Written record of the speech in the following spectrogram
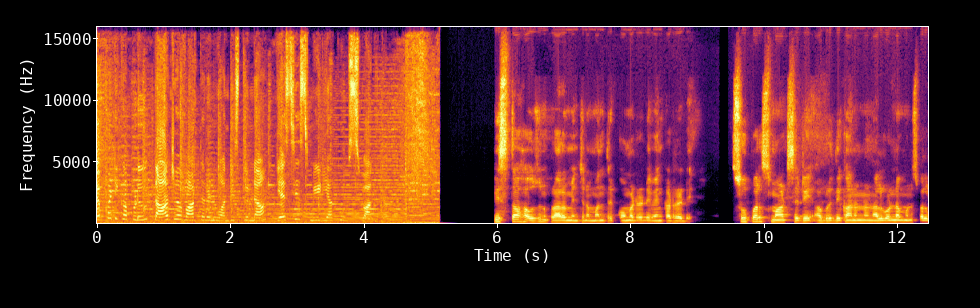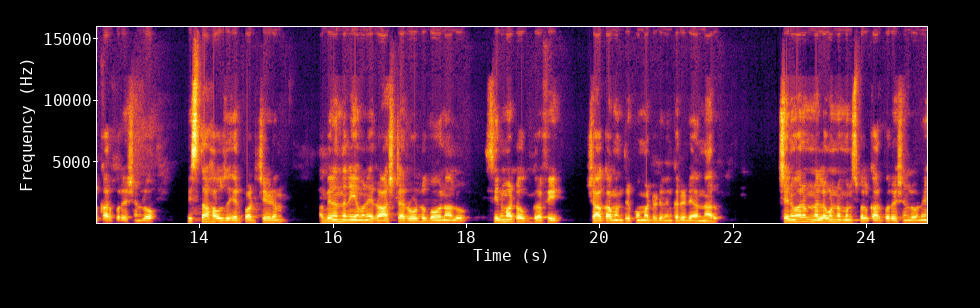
ఎప్పటికప్పుడు తాజా వార్తలను అందిస్తున్న ఎస్ఎస్ మీడియాకు స్వాగతం. పిస్తా హౌస్ను ప్రారంభించిన మంత్రి Komatireddy Venkatreddy super smart city అభివృద్ధి కానున్న నల్గొండ మున్సిపల్ కార్పొరేషన్లో పిస్తా హౌస్ ఏర్పాటు చేయడం అభినందనీయమని రాష్ట్ర రోడ్డు భవనాలు సినిమాటోగ్రఫీ శాఖ మంత్రి కోమటిరెడ్డి వెంకటరెడ్డి అన్నారు. శనివారం నల్లగొండ మున్సిపల్ కార్పొరేషన్లోని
